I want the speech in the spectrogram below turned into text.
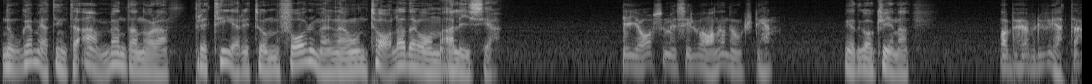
noga med att inte använda några preteritumformer när hon talade om Alicia. Det är jag som är Silvana Nordsten, medgav kvinnan. Vad behöver du veta?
